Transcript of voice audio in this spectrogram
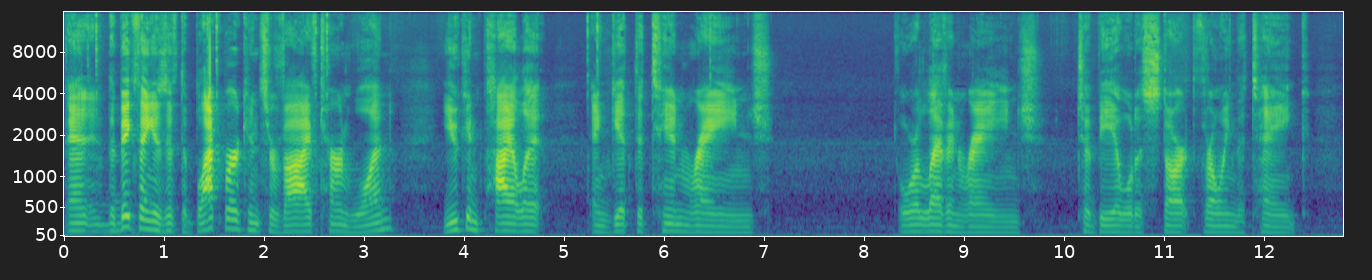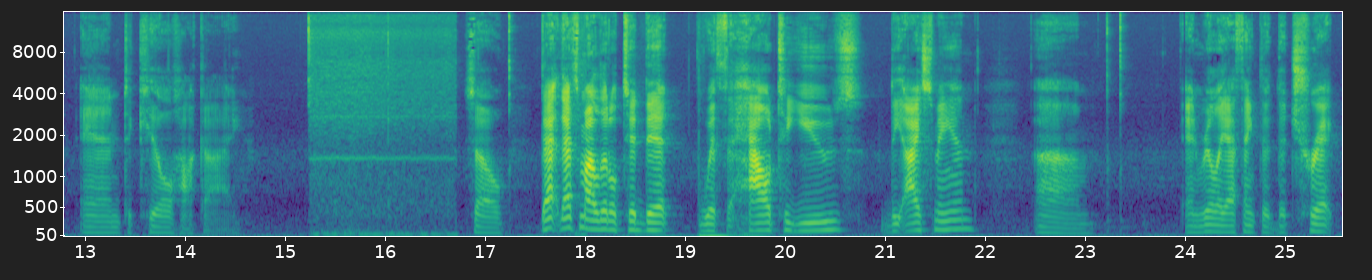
and the big thing is, if the Blackbird can survive turn one, you can pilot and get the 10 range or 11 range to be able to start throwing the tank and to kill Hawkeye. So that that's my little tidbit with how to use the Iceman. Um, and really, I think that the trick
